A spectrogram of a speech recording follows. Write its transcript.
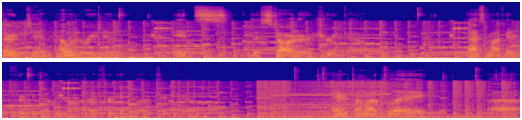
third gen, Hoenn region. It's the starter Treecko. That's my favorite freaking Pokemon. I freaking love Treecko. Every time I play uh,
